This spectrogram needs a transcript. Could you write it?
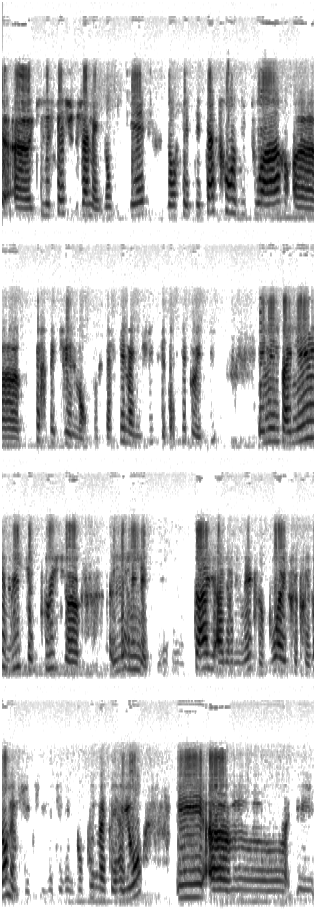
euh, qui ne sèche jamais, donc qui est dans cet état transitoire euh, perpétuellement. C'est assez magnifique, c'est assez poétique. Et Panier, lui, c'est plus euh, l'herminé. Il taille à l'herminé, que le bois est très présent, même s'il utilise beaucoup de matériaux. Et, euh, et,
